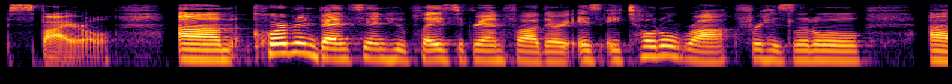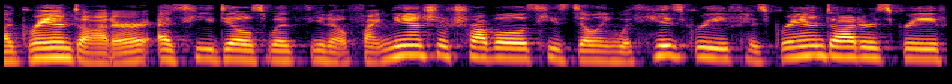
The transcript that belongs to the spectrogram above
spiral. Um, Corbin Bernsen, who plays the grandfather, is a total rock for his little uh, granddaughter as he deals with, you know, financial troubles. He's dealing with his grief, his granddaughter's grief,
